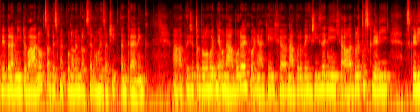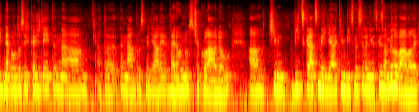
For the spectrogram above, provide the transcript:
vybraný do Vánoc, aby jsme po novém roce mohli začít ten trénink. A, takže to bylo hodně o náborech, o nějakých eh, náborových řízeních, ale byly to skvělý, skvělý dny. Pamatuju si, každý ten, a, a to, ten nábor jsme dělali Veronu s čokoládou a čím víckrát jsme ji dělali, tím víc jsme si do ní vždycky zamilovávali.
